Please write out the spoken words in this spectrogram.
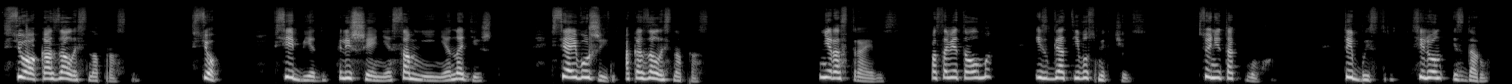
Все оказалось напрасно. Все. Все беды, лишения, сомнения, надежды. Вся его жизнь оказалась напрасно. Не расстраивайся, посоветовал маг, и взгляд его смягчился. Все не так плохо. Ты быстр, силен и здоров.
